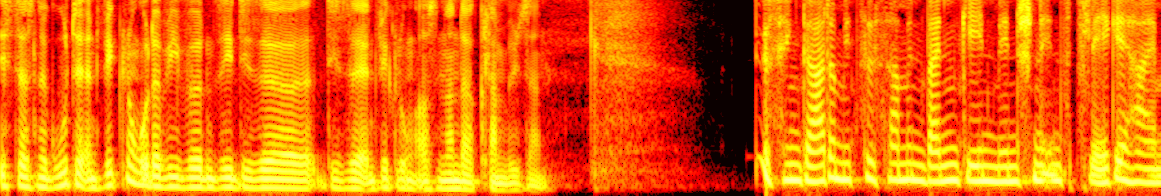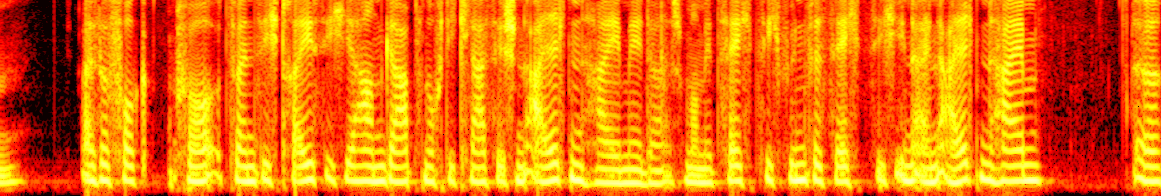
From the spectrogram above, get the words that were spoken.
ist das eine gute Entwicklung oder wie würden Sie diese, diese Entwicklung auseinanderklamüsern? Es hängt da damit zusammen, wann gehen Menschen ins Pflegeheim. Also vor, vor 20, 30 Jahren gab es noch die klassischen Altenheime. Da ist man mit 60, 65 in ein Altenheim. Äh,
